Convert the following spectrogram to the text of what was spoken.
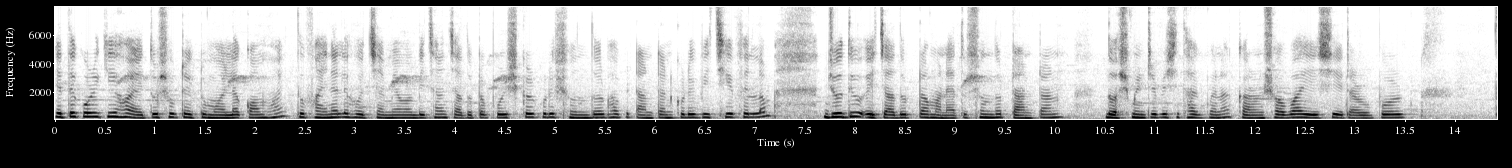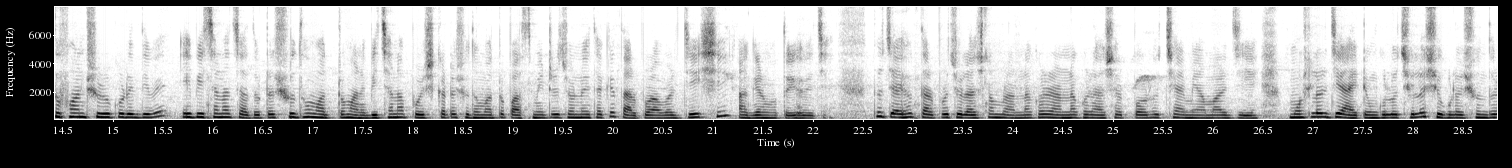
এতে করে কি হয় তোষকটা একটু ময়লা কম হয়। তো ফাইনালি হচ্ছে আমি আমার বিছানার চাদরটা পরিষ্কার করে সুন্দরভাবে টান টান করে বিছিয়ে ফেললাম। যদিও এই চাদরটা মানে এত সুন্দর টান টান দশ মিনিটের বেশি থাকবে না। কারণ সবাই এসে এটার উপর তুফান শুরু করে দিবে। এই বিছানা চাদরটা শুধুমাত্র মানে বিছানা পরিষ্কারটা শুধুমাত্র পাঁচ মিনিটের জন্যই থাকে, তারপর আবার যেই সেই আগের মতোই হয়ে যায় তো যাই হোক, তারপর চলে আসলাম রান্নাঘরে। রান্নাঘরে আসার পর হচ্ছে আমি আমার যে মশলার যে আইটেমগুলো ছিল, সেগুলো সুন্দর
